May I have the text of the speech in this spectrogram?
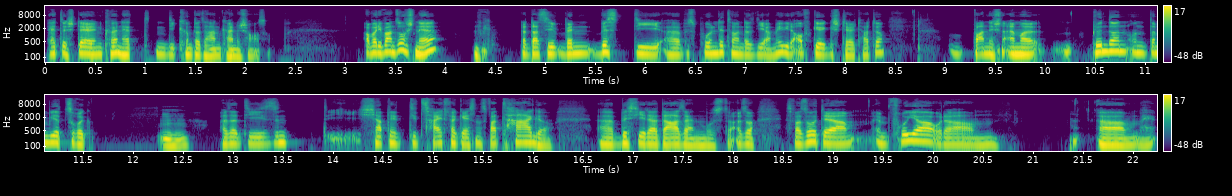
hätte stellen können, hätten die Krim-Tataren keine Chance. Aber die waren so schnell, dass sie, wenn bis die, äh, bis Polen, Litauen die Armee wieder aufgestellt hatte, waren die schon einmal plündern und dann wieder zurück. Mhm. Also die sind, ich habe die, die Zeit vergessen, es war Tage, äh, bis jeder da sein musste. Also es war so, der im Frühjahr oder ähm,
